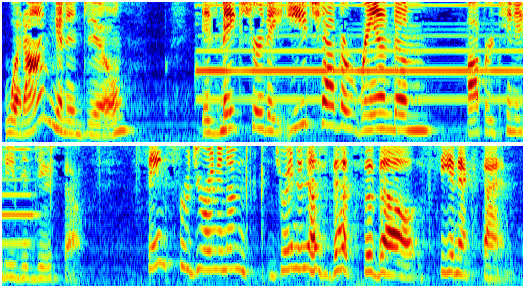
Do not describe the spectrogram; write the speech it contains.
what I'm gonna do is make sure they each have a random opportunity to do so. Thanks for joining, them, joining us. That's the bell. See you next time.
